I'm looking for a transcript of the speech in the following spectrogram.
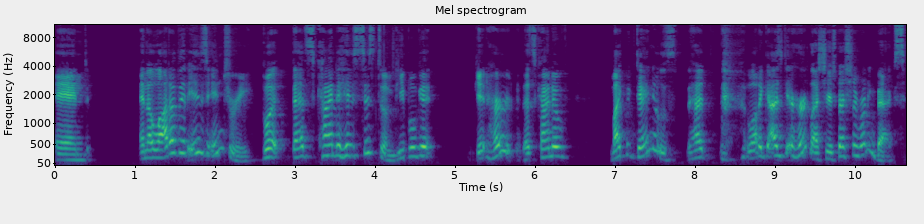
And and a lot of it is injury, but that's kind of his system. People get get hurt. That's kind of Mike McDaniel's had a lot of guys get hurt last year, especially running backs.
